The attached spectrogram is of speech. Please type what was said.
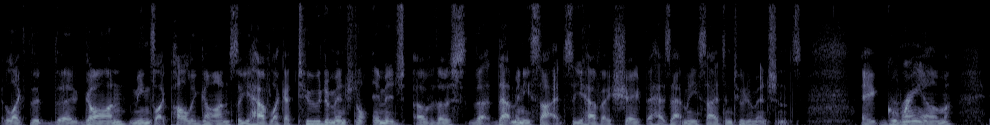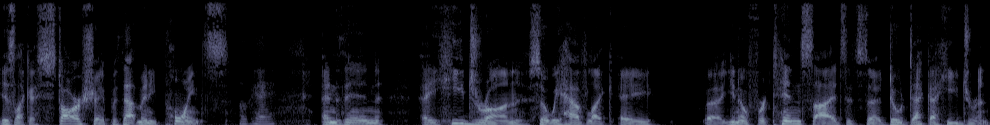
like the the gon means like polygon. So you have like a two dimensional image of those that that many sides. So you have a shape that has that many sides in two dimensions. A gram is like a star shape with that many points, okay. and then a hedron. So we have like a uh, you know, for 10 sides, it's a dodecahedron.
